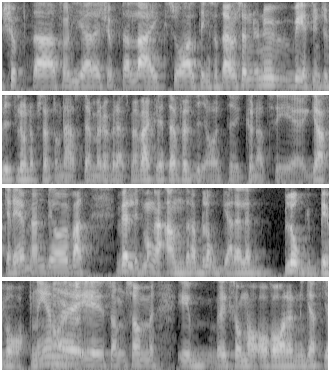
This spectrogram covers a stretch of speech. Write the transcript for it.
köpta följare, köpta likes och allting sånt där. Och sen nu vet ju inte vi till 100% om det här stämmer överens med verkligheten för vi har inte kunnat se granska det. Men det har varit väldigt många andra bloggar eller bloggbevakningen Ja, det. eh, som, som är, liksom har en ganska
